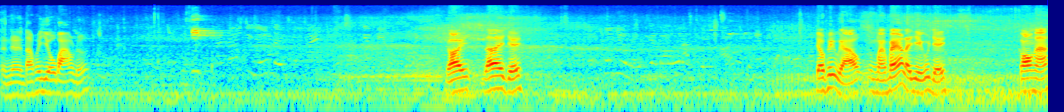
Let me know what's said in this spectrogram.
nên người ta phải vô bao nữa. Rồi lại đây chị cho phiếu gạo. Nhưng mà bé là gì của chị? Con hả?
